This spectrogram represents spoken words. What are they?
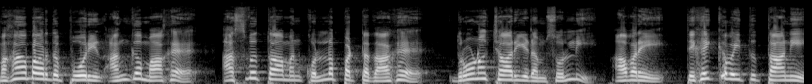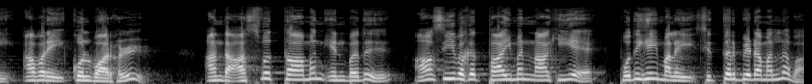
மகாபாரத போரின் அங்கமாக அஸ்வத்தாமன் கொல்லப்பட்டதாக துரோணாச்சாரியிடம் சொல்லி அவரை திகைக்க வைத்துத்தானே அவரை கொல்வார்கள். அந்த அஸ்வத்தாமன் என்பது ஆசீவகத் தாய்மன் ஆகிய பொதிகை மலை சித்தர்பிடமல்லவா?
